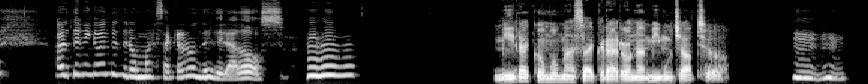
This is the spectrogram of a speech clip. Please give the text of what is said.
Ahora técnicamente te lo masacraron desde la 2. Mira cómo masacraron a mi muchacho.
